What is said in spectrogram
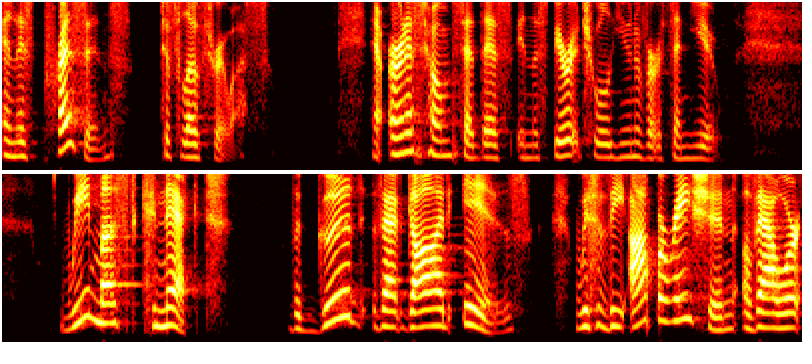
and this presence to flow through us. Now, Ernest Holmes said this in The Spiritual Universe and You. We must connect the good that God is with the operation of our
